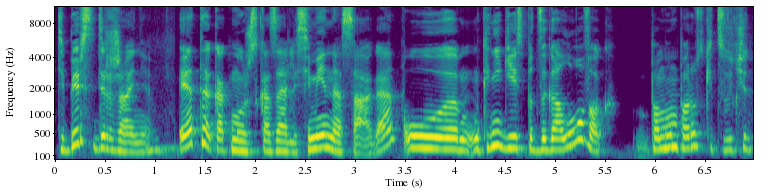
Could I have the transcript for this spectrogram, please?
Теперь содержание. Это, как мы уже сказали, семейная сага. У книги есть подзаголовок, по-моему, по-русски звучит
